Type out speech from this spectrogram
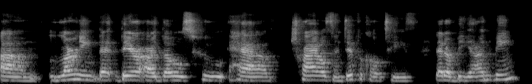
um, learning that there are those who have trials and difficulties that are beyond me.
